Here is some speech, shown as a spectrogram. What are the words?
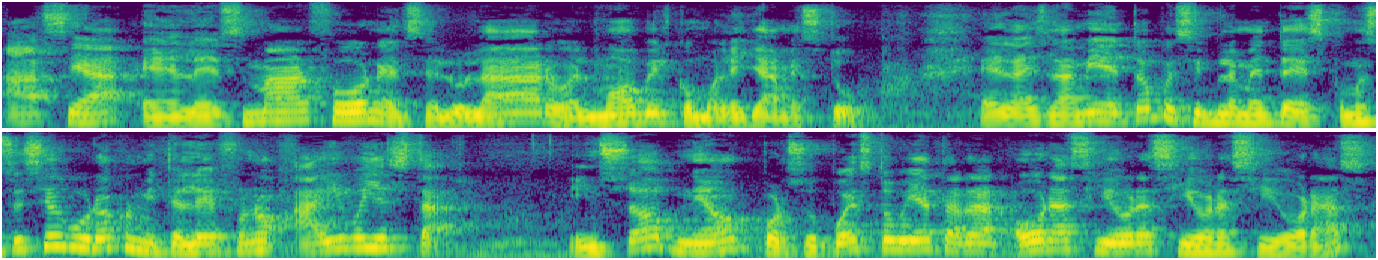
hacia el smartphone, el celular o el móvil, como le llames tú. El aislamiento, pues simplemente es como estoy seguro con mi teléfono, ahí voy a estar. Insomnio, por supuesto, voy a tardar horas y horas y horas y horas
